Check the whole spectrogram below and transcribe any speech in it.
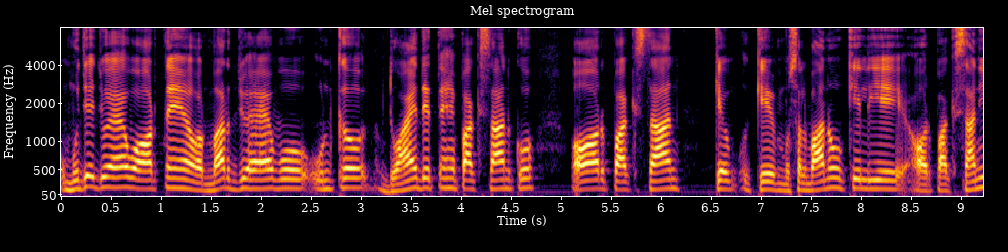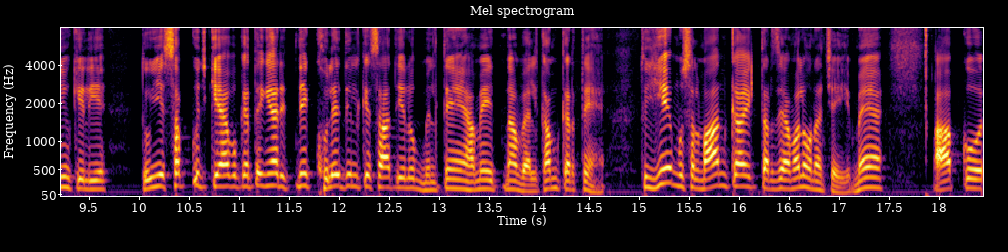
مجھے جو ہے، وہ عورتیں اور مرد جو ہے، وہ ان کو دعائیں دیتے ہیں پاکستان کو۔ اور پاکستان کے کے مسلمانوں کے لیے اور پاکستانیوں کے لیے۔ تو یہ سب کچھ کیا ہے؟ وہ کہتے ہیں کہ یار اتنے کھلے دل کے ساتھ یہ لوگ ملتے ہیں، ہمیں اتنا ویلکم کرتے ہیں۔ تو یہ مسلمان کا ایک طرز عمل ہونا چاہیے۔ میں آپ کو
